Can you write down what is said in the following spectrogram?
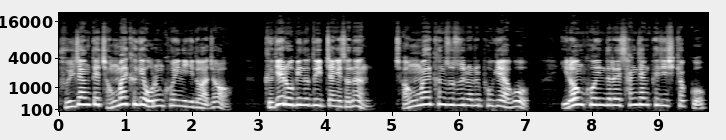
불장 때 정말 크게 오른 코인이기도 하죠. 그게 로빈후드 입장에서는 정말 큰 수수료를 포기하고 이런 코인들을 상장 폐지시켰고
